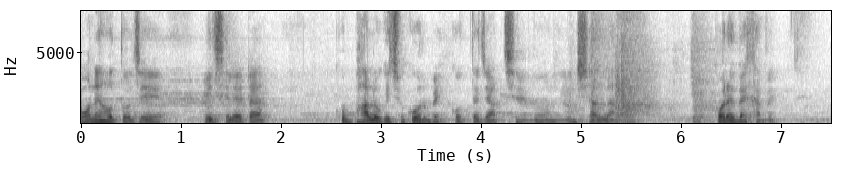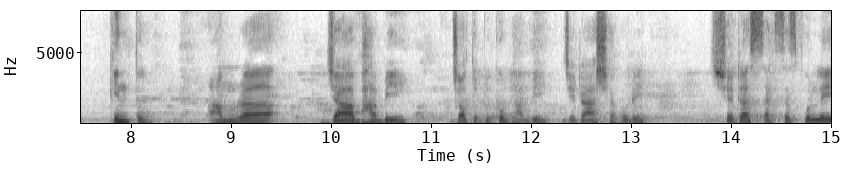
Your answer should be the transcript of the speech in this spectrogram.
মনে হতো যে এই ছেলেটা খুব ভালো কিছু করবে, করতে যাচ্ছে এবং ইনশাল্লাহ করে দেখাবে। কিন্তু আমরা যা ভাবি, যতটুকু ভাবি, যেটা আশা করি, সেটা সাকসেসফুলি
